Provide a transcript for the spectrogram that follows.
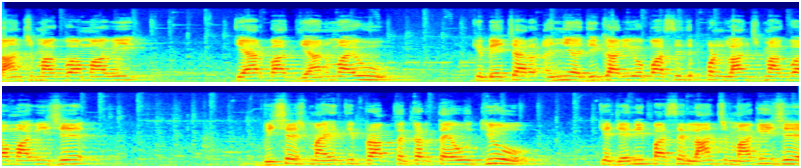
લાંચ માગવામાં આવી. ત્યારબાદ ધ્યાનમાં આવ્યું કે બે ચાર અન્ય અધિકારીઓ પાસેથી પણ લાંચ માગવામાં આવી છે. વિશેષ માહિતી પ્રાપ્ત કરતાં એવું થયું કે જેની પાસે લાંચ માગી છે,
